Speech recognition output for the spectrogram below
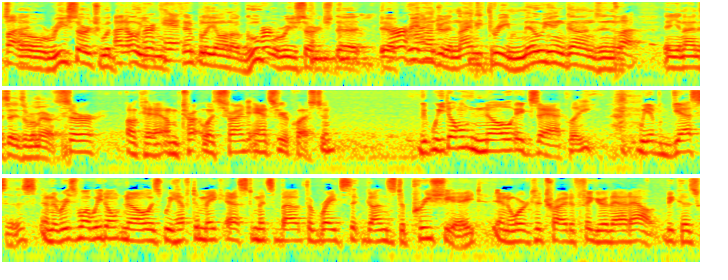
so research would tell you simply on a Google research that there are 393 million guns in the, in the United States of America. Sir, okay, I'm try- was trying to answer your question. We don't know exactly. We have guesses, and the reason why we don't know is we have to make estimates about the rates that guns depreciate in order to try to figure that out. Because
